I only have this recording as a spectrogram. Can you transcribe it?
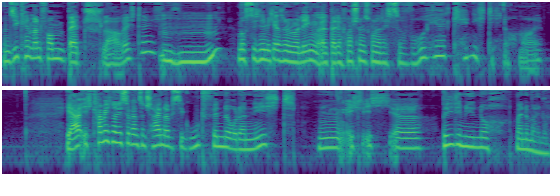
Und sie kennt man vom Bachelor, richtig? Mhm. Musste ich nämlich erstmal überlegen, als bei der Vorstellungsrunde dachte ich so, woher kenne ich dich nochmal? Ja, ich kann mich noch nicht so ganz entscheiden, ob ich sie gut finde oder nicht. Hm, Ich, ich äh, bilde mir noch meine Meinung.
